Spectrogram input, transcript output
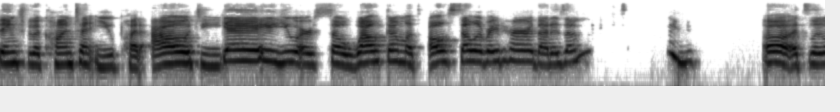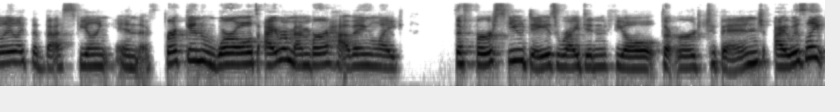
Thanks for the content you put out. Yay, you are so welcome. Let's all celebrate her. That is amazing. Oh, it's literally like the best feeling in the freaking world. I remember having like the first few days where I didn't feel the urge to binge. I was like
